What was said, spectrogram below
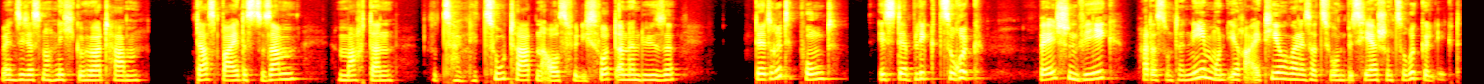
wenn Sie das noch nicht gehört haben. Das beides zusammen macht dann sozusagen die Zutaten aus für die SWOT-Analyse. Der dritte Punkt ist der Blick zurück. Welchen Weg hat das Unternehmen und ihre IT-Organisation bisher schon zurückgelegt?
